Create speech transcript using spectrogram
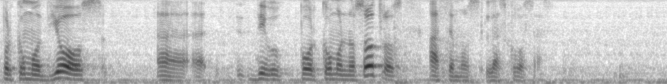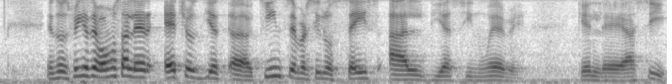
por cómo Dios, uh, digo, por cómo nosotros hacemos las cosas. Entonces, fíjese, vamos a leer Hechos 10, uh, 15, versículos 6 al 19, que lee así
